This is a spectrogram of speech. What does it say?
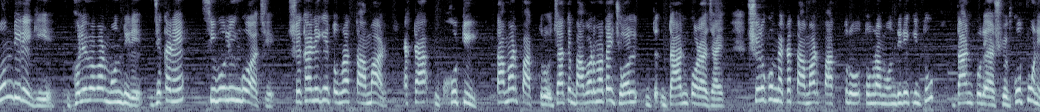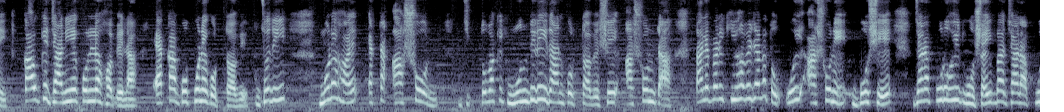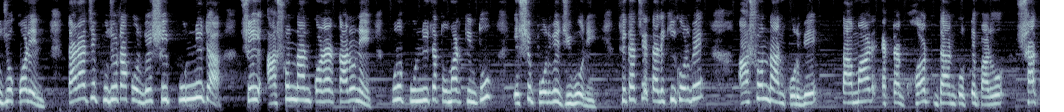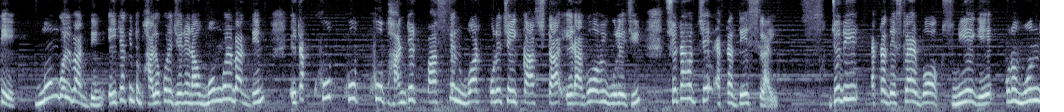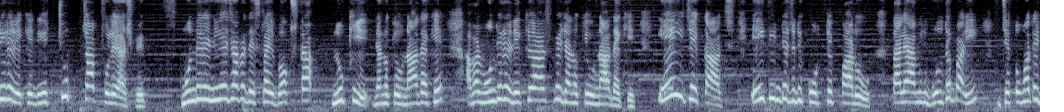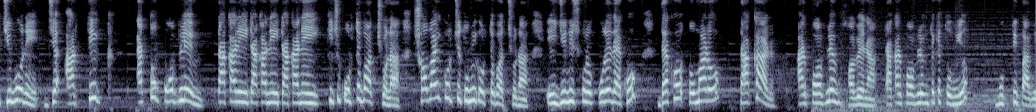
মন্দিরে গিয়ে, ভোলে বাবার মন্দিরে, যেখানে শিবলিঙ্গ আছে, সেখানে গিয়ে তোমরা তামার একটা ঘটি তামার পাত্র যাতে বাবার মাথায় জল দান করা যায়। সেরকম একটা তামার পাত্র তোমরা মন্দিরে কিন্তু দান করে আসবে গোপনে। কাউকে জানিয়ে করলে হবে না। একা গোপনে করতে হবে। যদি মনে হয় একটা আসন তোমাকে মন্দিরেই দান করতে হবে, সেই আসনটা, তাহলে পরে কি হবে জানো তো? ওই আসনে বসে যারা পুরোহিত মশাই বা যারা পুজো করেন, তারা যে পুজোটা করবে, সেই পুণ্যিটা, সেই আসন দান করার কারণে পুরো পুণ্যিটা তোমার কিন্তু এসে পড়বে জীবনে। ঠিক আছে? তাহলে কি করবে? আসন দান করবে, তামার একটা ঘট দান করতে পারো। সাথে মঙ্গলবার দিন, এইটা কিন্তু ভালো করে জেনে নাও, মঙ্গলবার দিন এটা খুব খুব খুব হান্ড্রেড পার্সেন্ট ওয়ার্ক করেছে এই কাজটা, এর আগেও আমি বলেছি, সেটা হচ্ছে একটা দেশলাই। যদি একটা দেশলাইয়ের বক্স নিয়ে গিয়ে কোনো মন্দিরে রেখে দিয়ে চুপচাপ চলে আসবে, মন্দিরে নিয়ে যাবে দেশলাই বক্সটা লুকিয়ে যেন কেউ না দেখে, আবার মন্দিরে রেখে আসবে যেন কেউ না দেখে। এই যে কাজ, এই তিনটে যদি করতে পারো, তাহলে আমি বলতে পারি যে তোমাদের জীবনে যে আর্থিক এত প্রবলেম টাকা নেই টাকা নেই টাকা নেই, কিছু করতে পারছ না, সবাই করছে, তুমি করতে পারছ না, এই জিনিসগুলো করে দেখো দেখো তোমারও টাকার আর প্রবলেম হবে না, টাকার প্রবলেম থেকে তুমিও মুক্তি পাবে।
